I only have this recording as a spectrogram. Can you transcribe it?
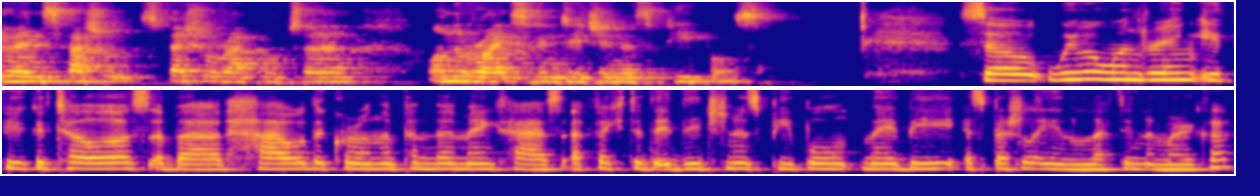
UN special, special rapporteur on the rights of indigenous peoples. So we were wondering if you could tell us about how the corona pandemic has affected the indigenous people, maybe especially in Latin America.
